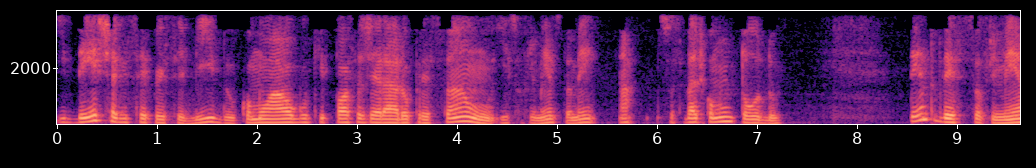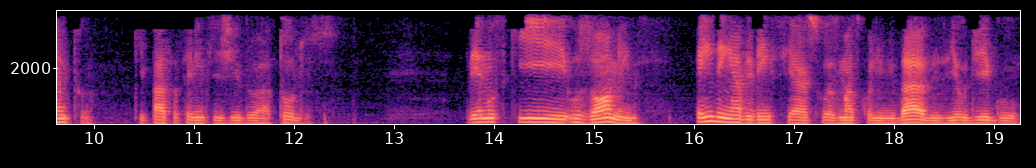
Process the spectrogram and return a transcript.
e deixa de ser percebido como algo que possa gerar opressão e sofrimento também à sociedade como um todo. Dentro desse sofrimento que passa a ser infligido a todos, vemos que os homens tendem a vivenciar suas masculinidades, e eu digo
